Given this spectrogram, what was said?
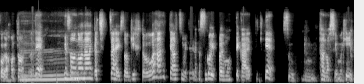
子がほとんどで、で、そのなんかちっちゃいそうギフトをわーって集めて、なんかすごいいっぱい持って帰ってきて、すうん、楽しむ日っ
